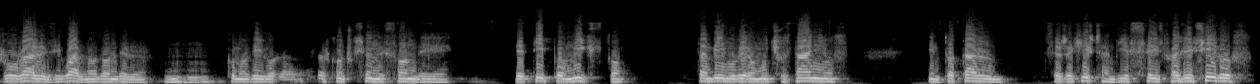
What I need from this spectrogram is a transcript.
rurales igual, ¿no? Donde, como digo, las construcciones son de, tipo mixto. También hubieron muchos daños. En total se registran 16 fallecidos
